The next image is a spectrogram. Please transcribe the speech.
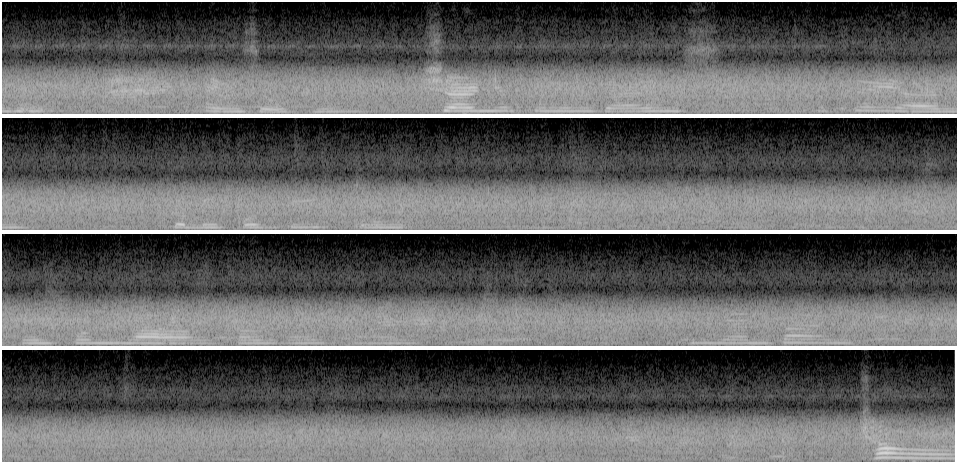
I'm so share nyo po yun guys. Ito yan. Gabi po dito. Cellphone lang. Pag-wifi. Yan, bye. Ciao!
